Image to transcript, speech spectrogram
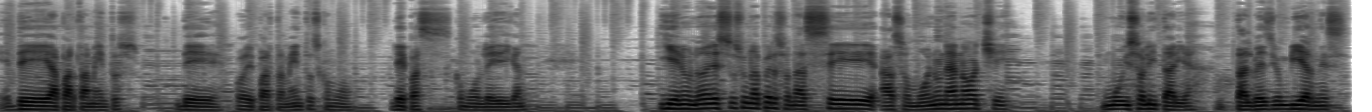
eh, de apartamentos de, o departamentos como depas, como le digan. Y en uno de estos una persona se asomó en una noche muy solitaria, tal vez de un viernes,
